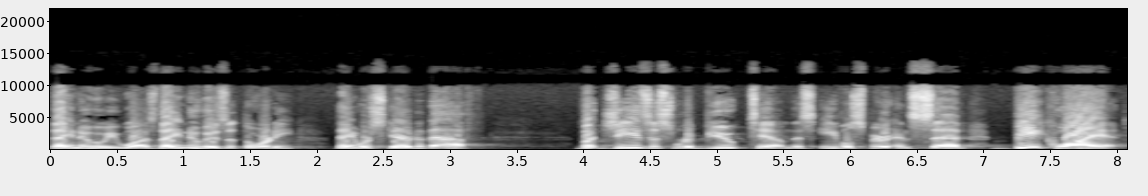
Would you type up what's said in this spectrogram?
They knew who he was, they knew his authority. They were scared to death. But Jesus rebuked him, this evil spirit, and said, Be quiet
